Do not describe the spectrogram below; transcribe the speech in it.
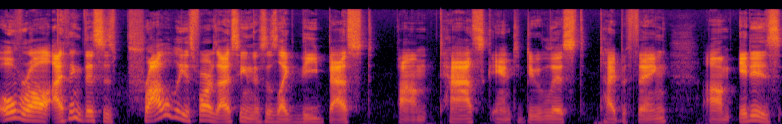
overall, I think this is probably, as far as I've seen, this is like the best um, task and to-do list type of thing. Um, it is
